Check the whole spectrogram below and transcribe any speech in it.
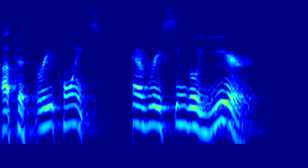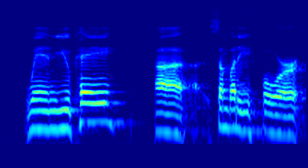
up to three points every single year when you pay uh, somebody for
